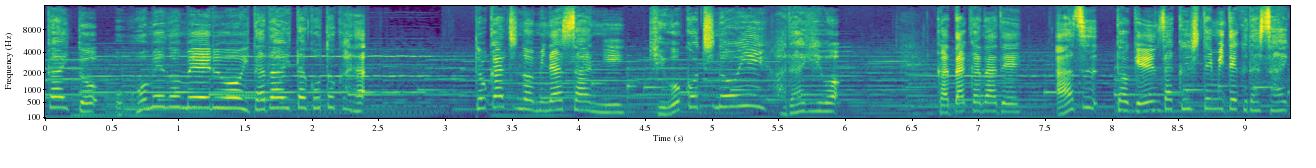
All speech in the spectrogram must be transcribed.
かいとお褒めのメールをいただいたことから十勝の皆さんに着心地のいい肌着をカタカナで「アズと検索してみてください。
